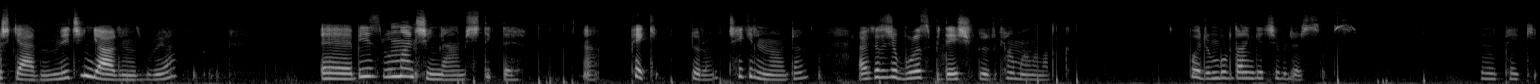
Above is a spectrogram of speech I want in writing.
Hoş geldiniz. Niçin geldiniz buraya? Ee, biz bunlar için gelmiştik de. Ha, peki durun çekilin oradan. Arkadaşlar burası bir değişik gözüküyor ama anlamadık. Buyurun buradan geçebilirsiniz. Ee, peki.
